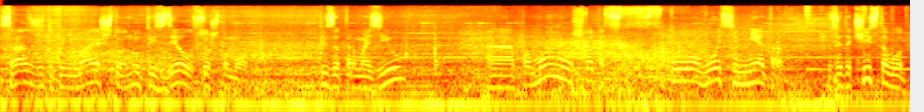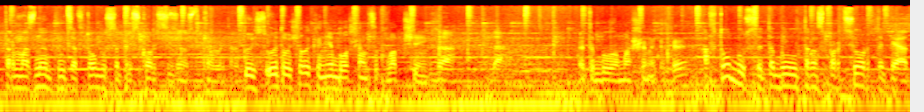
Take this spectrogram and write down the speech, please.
сразу же ты понимаешь, что ну ты сделал все, что мог. Ты затормозил, а, по-моему, что-то 108 метров. То есть это чисто вот тормозной путь автобуса при скорости 90 км. То есть у этого человека не было шансов вообще? Да, да. Это была машина какая? Автобус, это был транспортер Т-5.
